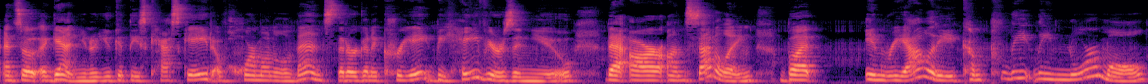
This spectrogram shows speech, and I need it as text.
and so again, you know, you get these cascade of hormonal events that are going to create behaviors in you that are unsettling, but in reality, completely normal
